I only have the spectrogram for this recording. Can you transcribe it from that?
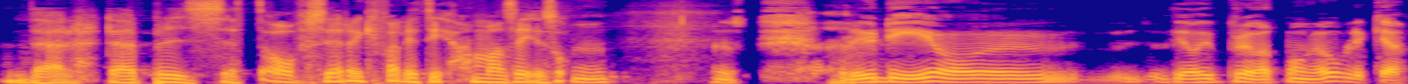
där, där priset avser kvalitet, om man säger så. Mm, det är ju det jag, vi har ju prövat många olika,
